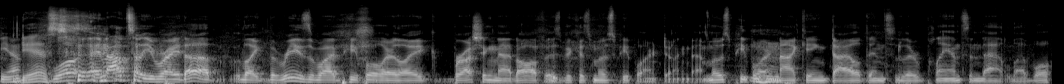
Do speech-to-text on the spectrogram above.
You know? yes. Well, and I'll tell you right up, like the reason why people are like brushing that off is because most people aren't doing that. Most people are mm-hmm. not getting dialed into their plants in that level.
